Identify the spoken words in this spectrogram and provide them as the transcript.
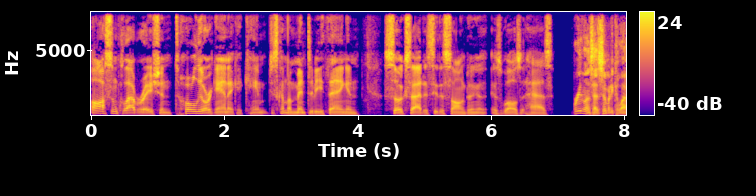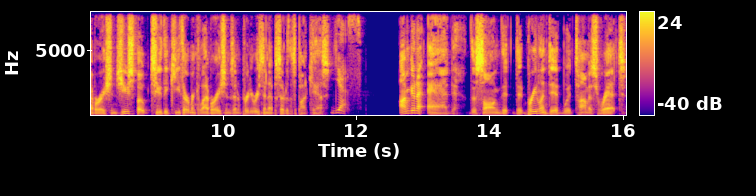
awesome collaboration, totally organic. It came just kind of a meant to be thing, and so excited to see the song doing as well as it has. Breland's had so many collaborations. You spoke to the Keith Urban collaborations in a pretty recent episode of this podcast. Yes. I'm going to add the song that, that Breland did with Thomas Rhett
